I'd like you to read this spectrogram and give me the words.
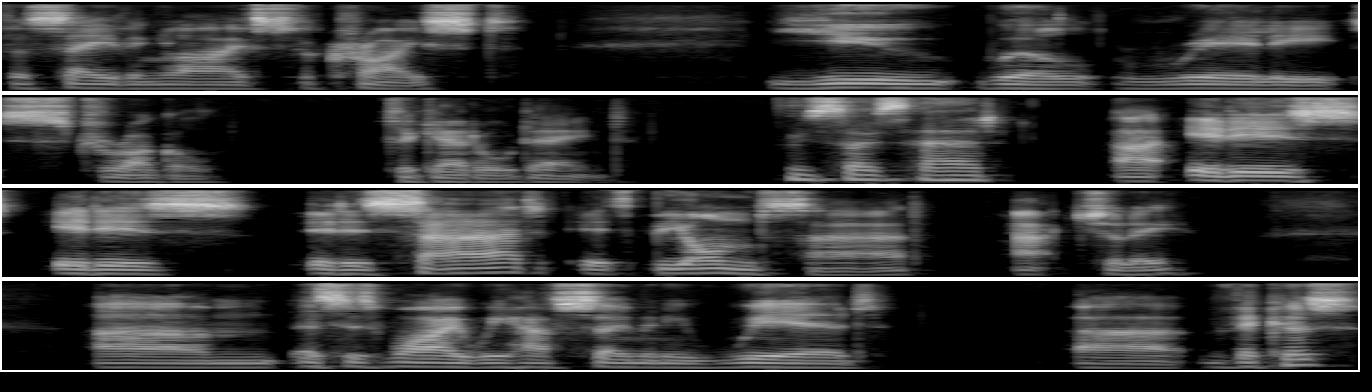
for saving lives for Christ, you will really struggle to get ordained. It's so sad. Uh, it is. It is. It is sad. It's beyond sad, actually. Um, this is why we have so many weird uh, vicars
